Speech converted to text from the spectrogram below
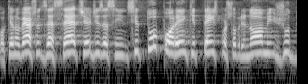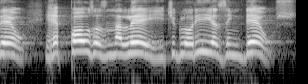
Porque no verso 17 ele diz assim: Se tu, porém, que tens por sobrenome judeu e repousas na lei e te glorias em Deus,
